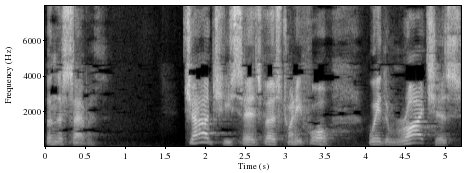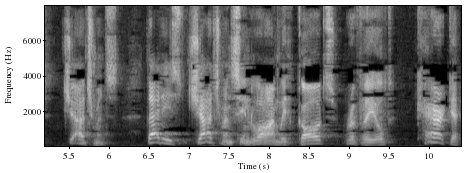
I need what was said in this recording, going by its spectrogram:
than the Sabbath. Judge, he says, verse 24, with righteous judgments. That is, judgments in line with God's revealed character.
